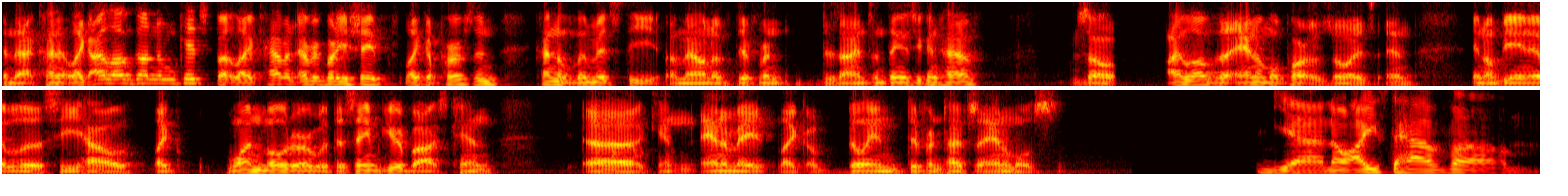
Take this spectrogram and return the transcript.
and that kind of like I love Gundam kits, but like having everybody shaped like a person kind of limits the amount of different designs and things you can have. Mm-hmm. So I love the animal part of Zoids and you know being able to see how like one motor with the same gearbox can uh, can animate like a billion different types of animals. Yeah, no, I used to have um,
